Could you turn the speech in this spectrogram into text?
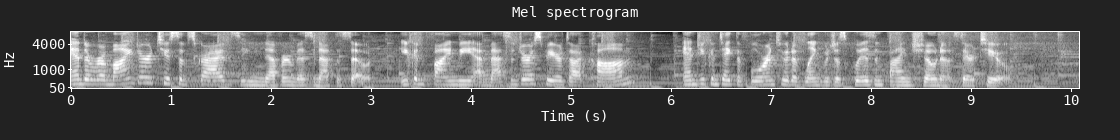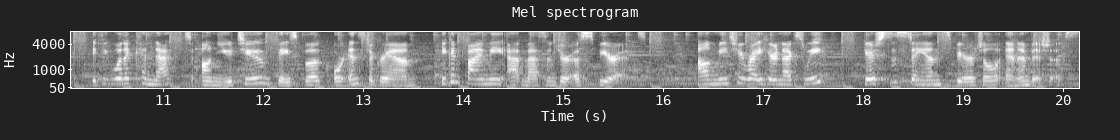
and a reminder to subscribe so you never miss an episode. You can find me at messengerspirit.com and you can take the Four Intuitive Languages quiz and find show notes there too. If you want to connect on YouTube, Facebook, or Instagram, you can find me at Messenger of Spirit. I'll meet you right here next week. Here's to staying spiritual and ambitious.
